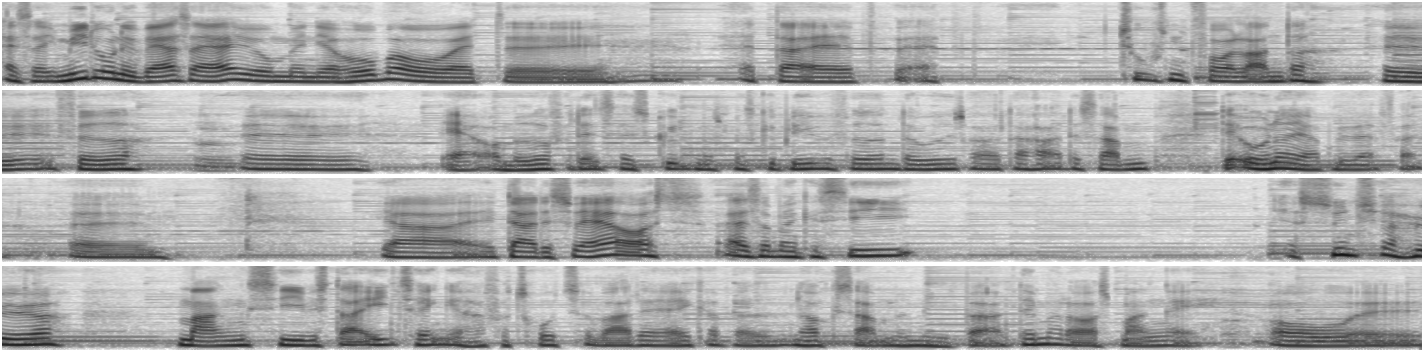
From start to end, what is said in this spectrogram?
Altså, i mit univers er jeg jo, men jeg håber jo, at, øh, at der er, er tusindfold andre øh, fædre, mm. øh, ja, og mødre for den sags skyld, hvis man skal blive ved fædrene derude, der, der har det samme. Det under jeg dem i hvert fald. Øh, jeg, der er desværre også, altså man kan sige, jeg synes, jeg hører mange sige, hvis der er en ting, jeg har fortrudt, så var det, at jeg ikke har været nok sammen med mine børn. Det er der også mange af. Og øh,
